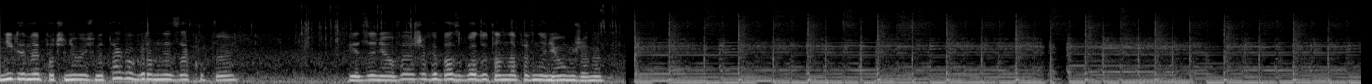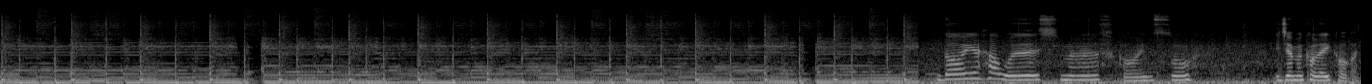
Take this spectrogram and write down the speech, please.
Nigdy my poczyniłyśmy tak ogromne zakupy jedzeniowe, że chyba z głodu tam na pewno nie umrzemy. Dojechałyśmy w końcu. Idziemy kolejkować.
